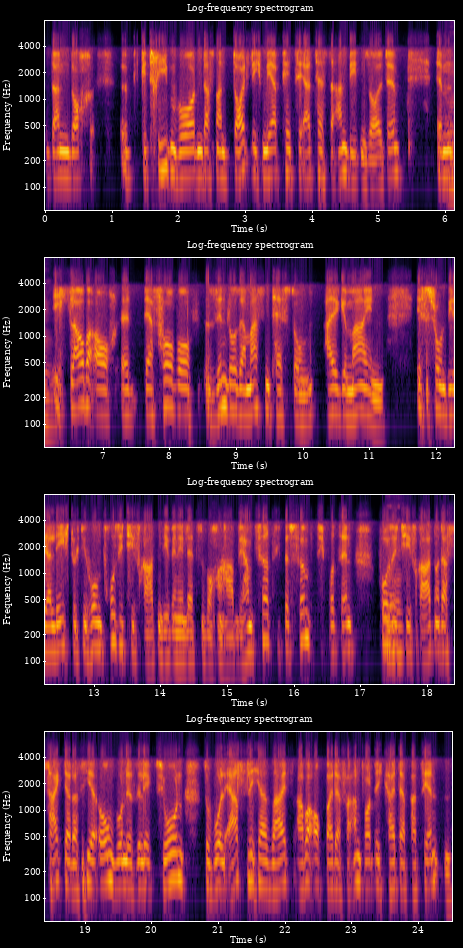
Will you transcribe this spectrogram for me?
dann doch äh, getrieben worden, dass man deutlich mehr PCR-Teste anbieten sollte. Ähm, mhm. Ich glaube auch, äh, der Vorwurf sinnloser Massentestung allgemein ist schon widerlegt durch die hohen Positivraten, die wir in den letzten Wochen haben. Wir haben 40 bis 50 Prozent Positivraten und das zeigt ja, dass hier irgendwo eine Selektion sowohl ärztlicherseits, aber auch bei der Verantwortlichkeit der Patienten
